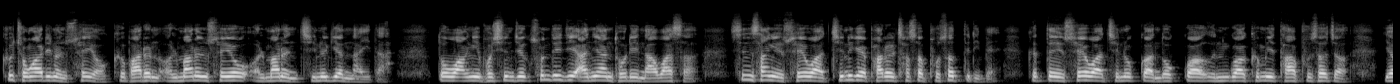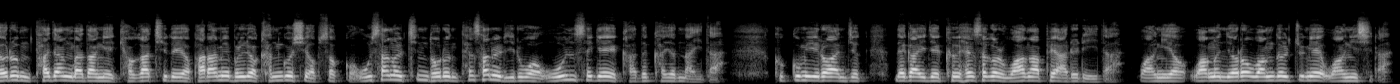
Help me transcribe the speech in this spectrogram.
그 종아리는 쇠요 그 발은 얼마는 쇠요 얼마는 진흙이었나이다. 또 왕이 보신즉 손대지 아니한 돌이 나와서 신상의 쇠와 진흙의 발을 쳐서 부서뜨리매 그때 쇠와 진흙과 녹과 은과 금이 다 부서져 여름 타작마당에 겨같이 되어 바람에 불려 간 곳이 없었고 우상을 친 돌은 태산을 이루어 온 세계에 가득하였나이다. 그 꿈이 이러한 즉 내가 이제 그 해석을 왕 앞에 아르리이다. 왕이여 왕은 여러 왕들 중에 왕이시라.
